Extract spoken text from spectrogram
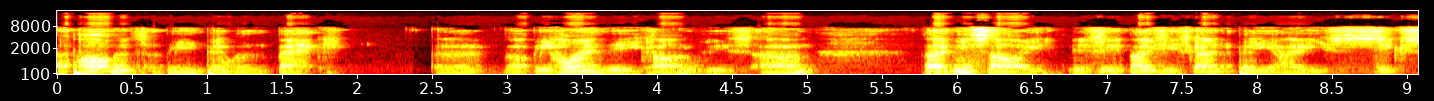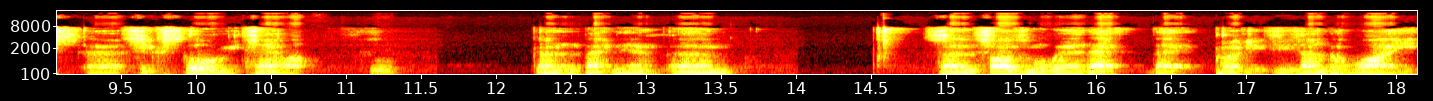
apartments are being built at the back, uh, behind the carnivals. Um, they've been started. It's, it basically it's going to be a six uh, six story tower mm. going at the back there. Um, so as far as I'm aware, that that project is underway.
